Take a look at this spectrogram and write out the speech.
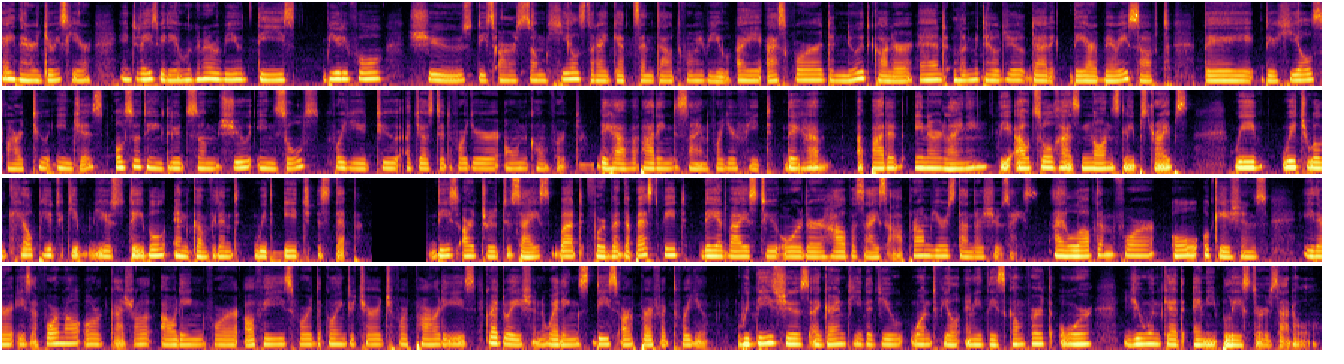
Hey there, Joyce here. In today's video, we're gonna review these beautiful shoes. These are some heels that I get sent out for review. I asked for the nude color and let me tell you that they are very soft. They their heels are 2 inches. Also they include some shoe insoles for you to adjust it for your own comfort. They have a padding design for your feet. They have a padded inner lining. The outsole has non-slip stripes which will help you to keep you stable and confident with each step. These are true to size, but for the best fit, they advise to order half a size up from your standard shoe size. I love them for all occasions either is a formal or casual outing for office, for going to church, for parties, graduation, weddings. These are perfect for you. With these shoes, I guarantee that you won't feel any discomfort or you won't get any blisters at all.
